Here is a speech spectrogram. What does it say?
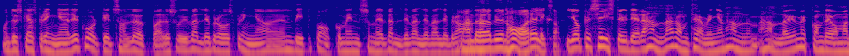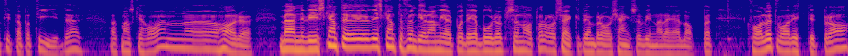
Om du ska springa rekordtid som löpare så är det väldigt bra att springa en bit bakom en som är väldigt, väldigt, väldigt bra. Man behöver ju en hare liksom. Ja precis, det är ju det det handlar om. Tävlingen handl- handlar ju mycket om det om man tittar på tider. Att man ska ha en uh, hare. Men vi ska, inte, vi ska inte fundera mer på det. Borup Senator har säkert en bra chans att vinna det här loppet. Kvalet var riktigt bra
